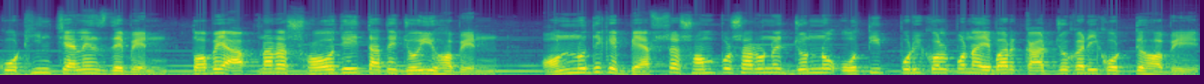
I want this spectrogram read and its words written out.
কঠিন চ্যালেঞ্জ দেবেন। তবে আপনারা সহজেই তাতে জয়ী হবেন। অন্যদিকে ব্যবসা সম্প্রসারণের জন্য অতীত পরিকল্পনা এবার কার্যকারী করতে হবে।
